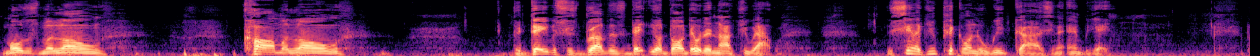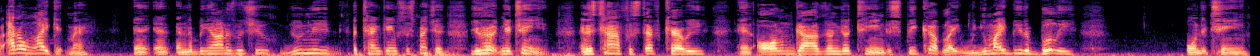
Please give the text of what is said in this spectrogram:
Moses Malone, Karl Malone, the Davises brothers, they, your dog, they would have knocked you out. It seems like you pick on the weak guys in the NBA. But I don't like it, man. And, and, and, to be honest with you, you need a 10 game suspension. You're hurting your team. And it's time for Steph Curry and all them guys on your team to speak up. Like, you might be the bully on the team,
